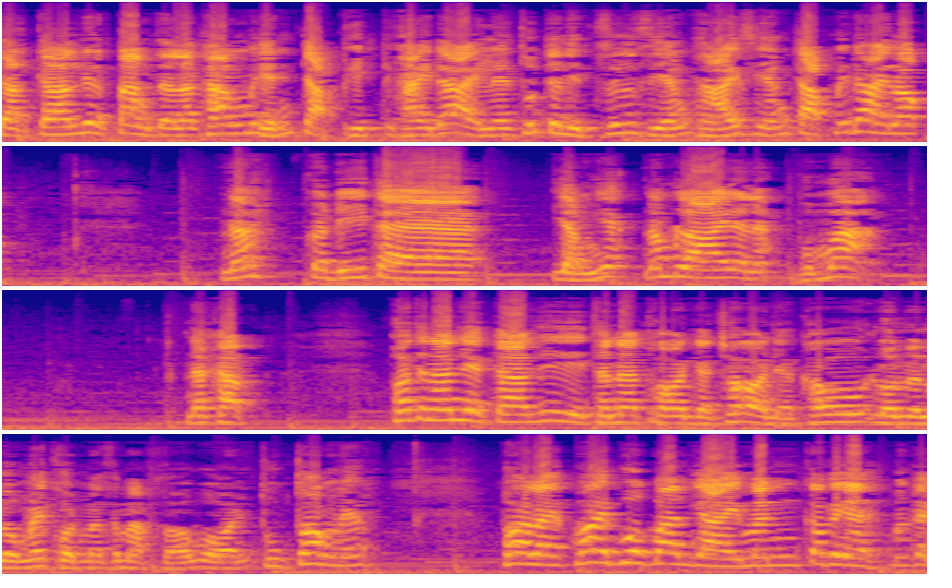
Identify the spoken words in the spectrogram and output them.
จัดการเลือกตั้งแต่ละครั้งไม่เห็นจับผิดใครได้เลยทุจริตซื้อเสียงขายเสียงจับไม่ได้หรอก นะ ก็ดีแต่อย่างเนี้ยน้ำลายนั่นแหละผมว่านะครับ เพราะฉะนั้นเนี่ยการที่ธนาธรกับช่อเนี่ยเขารณรงค์ให้คนมาสมัครสวถูกต้องนะเพราะอะไรเพราะไอ้พวกบ้านใหญ่มันก็เป็นไงมันก็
